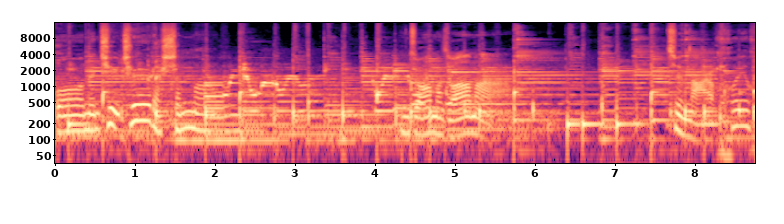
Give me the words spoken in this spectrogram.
我们去吃的什么？琢磨琢磨，去哪儿挥霍？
